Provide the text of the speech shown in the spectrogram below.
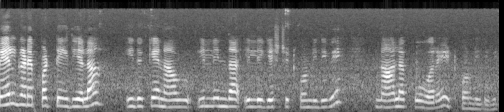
ಮೇಲ್ಗಡೆ ಪಟ್ಟಿ ಇದೆಯಲ್ಲ? ಇದಕ್ಕೆ ನಾವು ಇಲ್ಲಿಂದ ಇಲ್ಲಿಗೆ ಎಷ್ಟು ಇಟ್ಕೊಂಡಿದ್ದೀವಿ? ನಾಲ್ಕೂವರೆ ಇಟ್ಕೊಂಡಿದ್ದೀವಿ.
